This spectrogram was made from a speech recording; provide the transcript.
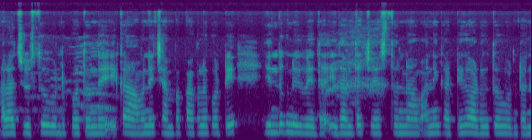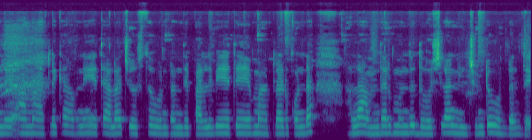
అలా చూస్తూ ఉండిపోతుంది. ఇక అవని చెంప కొట్టి ఎందుకు నువ్వు ఇదంతా చేస్తున్నావు? అని గట్టిగా అడుగుతూ ఉంటుంది. ఆ మాటలకి అవని అయితే అలా చూస్తూ ఉంటుంది. పల్లవి అయితే ఏం మాట్లాడకుండా అలా అందరి ముందు దోషలా నిల్చుంటూ ఉంటుంది.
